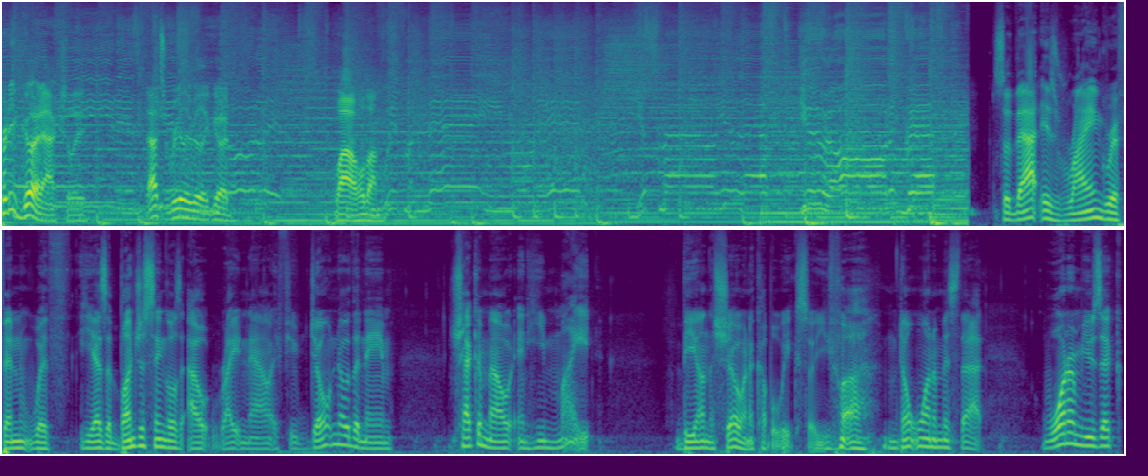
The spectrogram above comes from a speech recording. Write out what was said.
Pretty good, actually. That's really, really good. Wow, hold on. So that is Ryan Griffin with he has a bunch of singles out right now. If you don't know the name, check him out and he might be on the show in a couple weeks. So you uh, don't want to miss that. Warner Music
